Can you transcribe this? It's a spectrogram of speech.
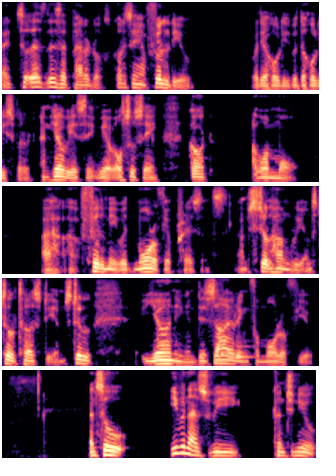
Right? So there's, there's a paradox. God is saying, I filled you with your Holy with the Holy Spirit. And here we are saying, we are also saying, God, I want more. Uh, fill me with more of your presence. I'm still hungry. I'm still thirsty. I'm still yearning and desiring for more of you. And so, even as we continue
